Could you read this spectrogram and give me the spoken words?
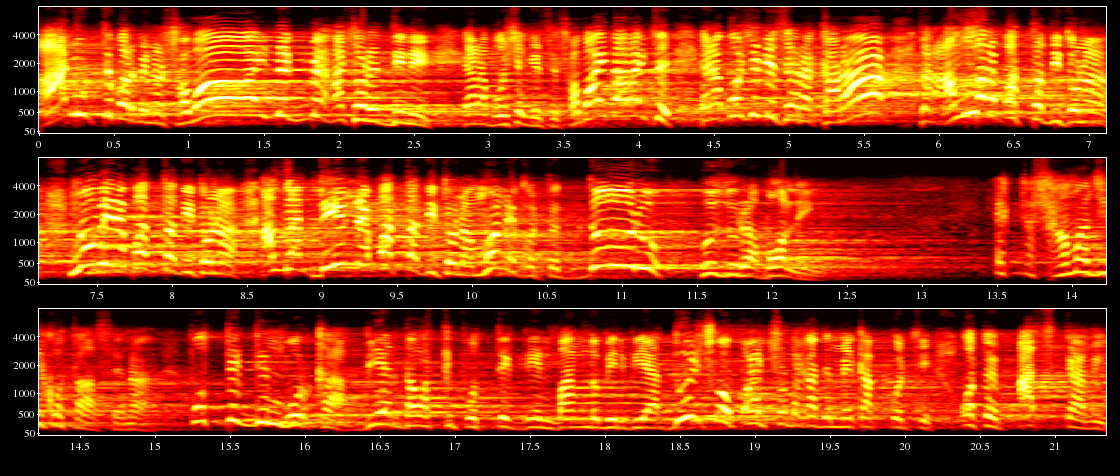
আর উঠতে পারবে না। সবাই দেখবে হাসরের দিনে। এরা বসে গেছে, সবাই দাঁড়াইছে। এরা বসে গেছে, এরা কারা? তারা আল্লাহর পাত্তা দিত না, নবীর পাত্তা দিত না, আল্লাহর দিনের পাত্তা দিত না। মনে করতো দৌড়ু হুজুরা বলে। একটা সামাজিকতা আছে না? প্রত্যেক দিন বোরখা, বিয়ার দাওয়াত কি প্রত্যেক দিন বান্ধবীর বিয়া, দুইশো, পাঁচশো টাকা দিয়ে মেকআপ করছি। অতএব আজকে আমি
